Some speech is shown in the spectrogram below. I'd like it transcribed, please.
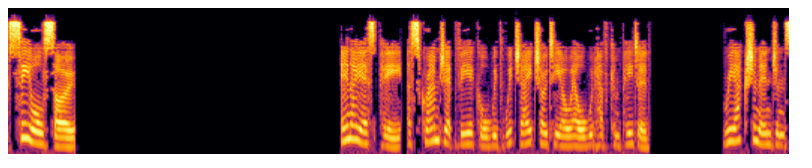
See also NASP, a scramjet vehicle with which HOTOL would have competed. Reaction engines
